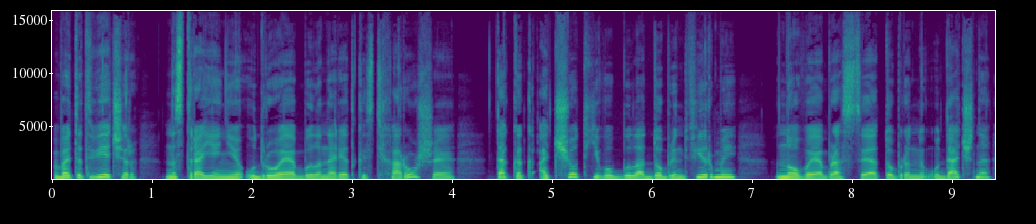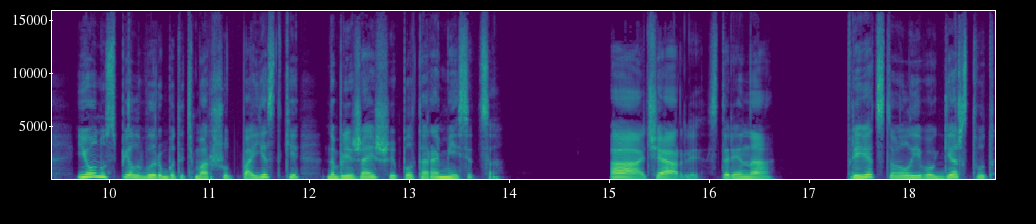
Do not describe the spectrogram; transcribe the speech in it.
В этот вечер настроение у Друэ было на редкость хорошее, так как отчет его был одобрен фирмой, Новые образцы отобраны удачно, и он успел выработать маршрут поездки на ближайшие полтора месяца. «А, Чарли, старина!» Приветствовал его Герствуд,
